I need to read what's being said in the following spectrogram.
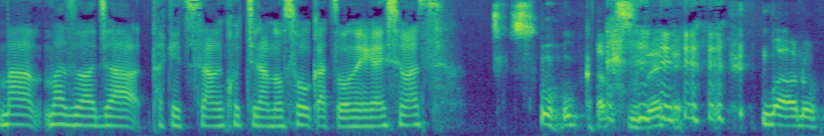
まあ、まずはじゃあ、竹内さん、こちらの総括お願いします。総括ね。まあ、あの、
